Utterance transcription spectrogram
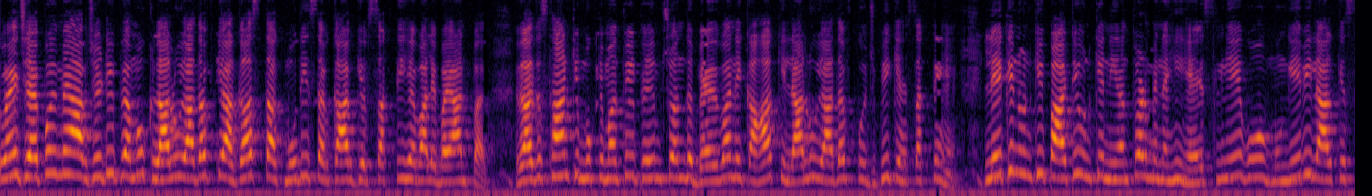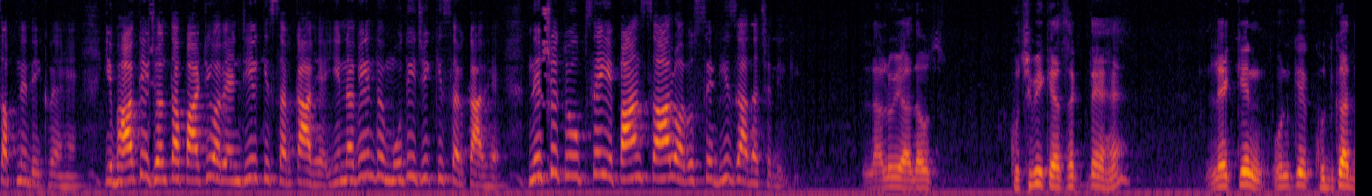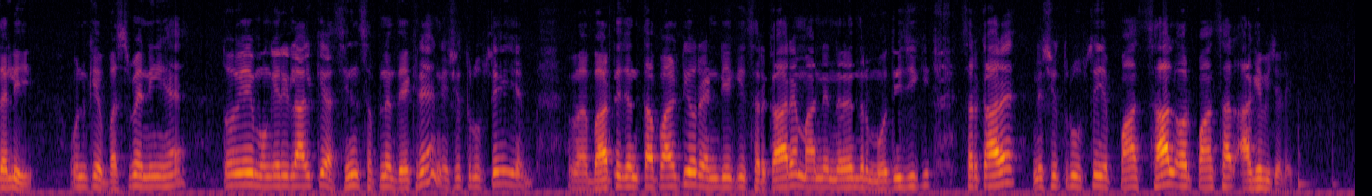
तो वहीं जयपुर में आरजेडी प्रमुख लालू यादव के अगस्त तक मोदी सरकार गिर सकती है वाले बयान पर। राजस्थान के मुख्यमंत्री प्रेमचंद बैरवा ने कहा कि लालू यादव कुछ भी कह सकते हैं, लेकिन उनकी पार्टी उनके नियंत्रण में नहीं है, इसलिए वो मुंगेरी लाल के सपने देख रहे हैं। ये भारतीय जनता पार्टी और एनडीए की सरकार है, ये नरेंद्र मोदी जी की सरकार है। निश्चित रूप से ये पाँच साल और उससे भी ज़्यादा चलेगी। लालू यादव कुछ भी कह सकते हैं, लेकिन उनके खुद का दली उनके बस में नहीं है तो ये मुंगेरी लाल के हसीन सपने देख रहे हैं। निश्चित रूप से ये भारतीय जनता पार्टी और एनडीए की सरकार है, माननीय नरेंद्र मोदी जी की सरकार है। निश्चित रूप से ये पाँच साल और पाँच साल आगे भी चलेगी।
